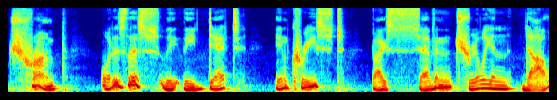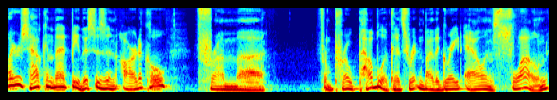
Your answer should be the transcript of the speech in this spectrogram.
Trump, what is this? The, the debt increased by $7 trillion? How can that be? This is an article from, uh, from ProPublica. It's written by the great Allan Sloan,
